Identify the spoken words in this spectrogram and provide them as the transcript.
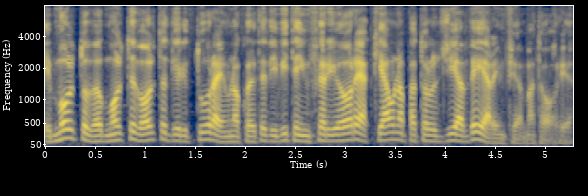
e molto, molte volte addirittura è una qualità di vita inferiore a chi ha una patologia vera infiammatoria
